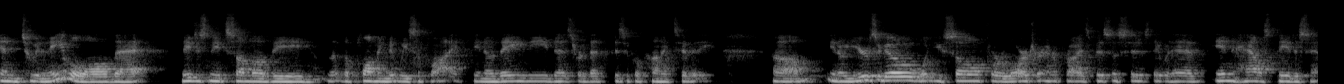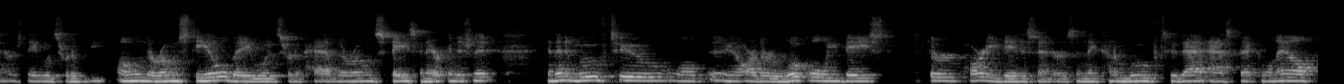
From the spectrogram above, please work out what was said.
And to enable all that, they just need some of the, the plumbing that we supply. You know, they need that sort of that physical connectivity. Um, you know, years ago, what you saw for larger enterprise businesses, they would have in-house data centers. They would sort of own their own steel. They would sort of have their own space and air condition it. And then it moved to, well, you know, are there locally based third-party data centers? And they kind of moved to that aspect. Well, now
